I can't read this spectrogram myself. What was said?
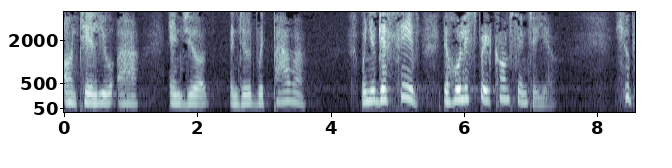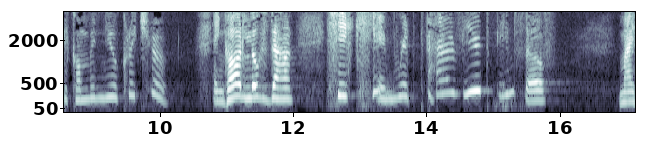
until you are endured, endued with power. When you get saved, the Holy Spirit comes into you. You become a new creature. And God looks down. He came with have you to himself. My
